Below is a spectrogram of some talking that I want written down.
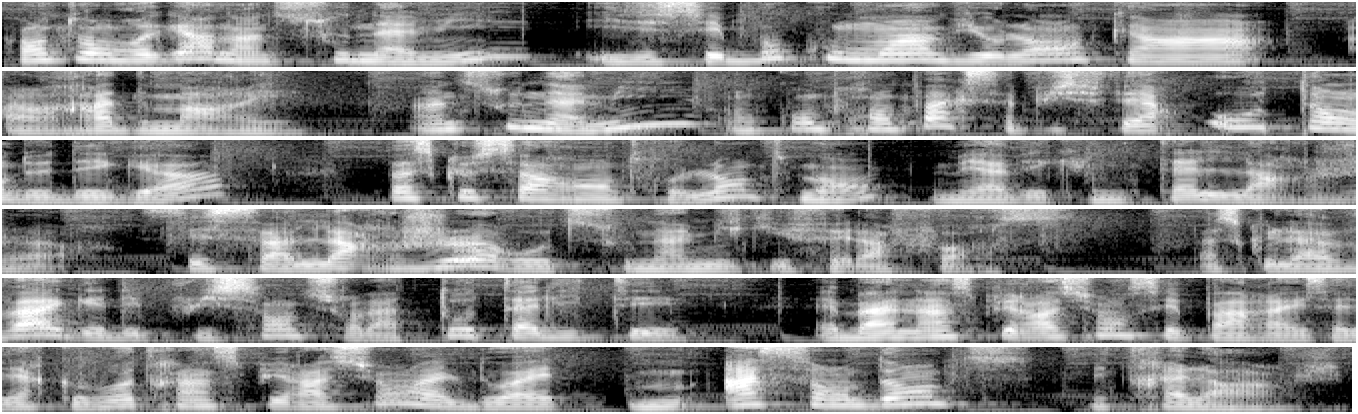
Quand on regarde un tsunami, c'est beaucoup moins violent qu'un un raz-de-marée. Un tsunami, on ne comprend pas que ça puisse faire autant de dégâts parce que ça rentre lentement, mais avec une telle largeur. C'est sa largeur au tsunami qui fait la force. Parce que la vague, elle est puissante sur la totalité. Et ben l'inspiration, c'est pareil. C'est-à-dire que votre inspiration, elle doit être ascendante, mais très large.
